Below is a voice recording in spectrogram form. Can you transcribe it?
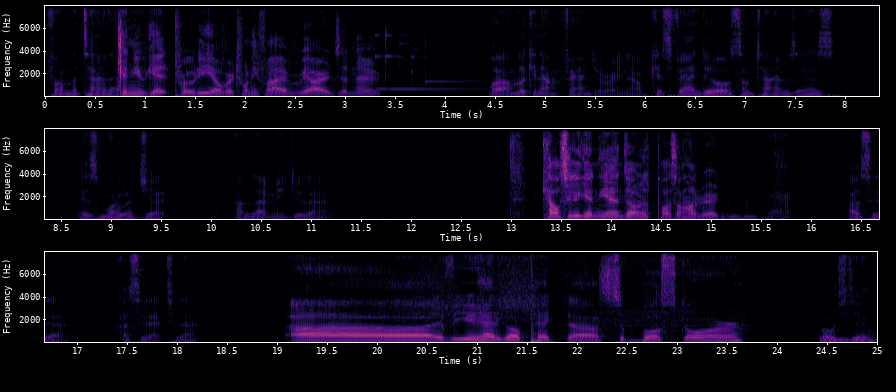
from the time that. Can you get Purdy over 25 yards in there? well, I'm looking at FanDuel right now because FanDuel sometimes is is more legit, and let me do that. Kelce to get in the end zone is plus 100. hmm I'll see that. I'll see that to that. Uh, if you had to go pick the Super Bowl score, what would you do?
